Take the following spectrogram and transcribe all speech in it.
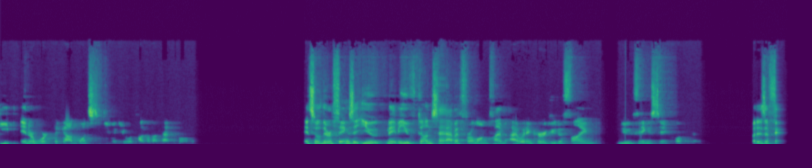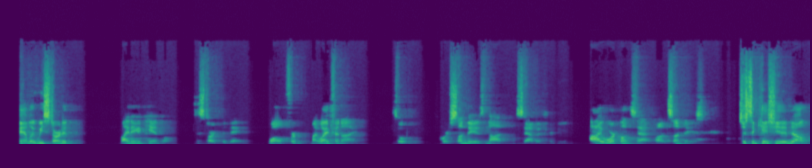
deep inner work that God wants to do, and you will talk about that in a moment. And so there are things that you, maybe you've done Sabbath for a long time. I would encourage you to find new things to incorporate. But as a family, we started lighting a candle to start the day. Well, for my wife and I, so of course Sunday is not Sabbath for me. I work on sat on Sundays, just in case you didn't know.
